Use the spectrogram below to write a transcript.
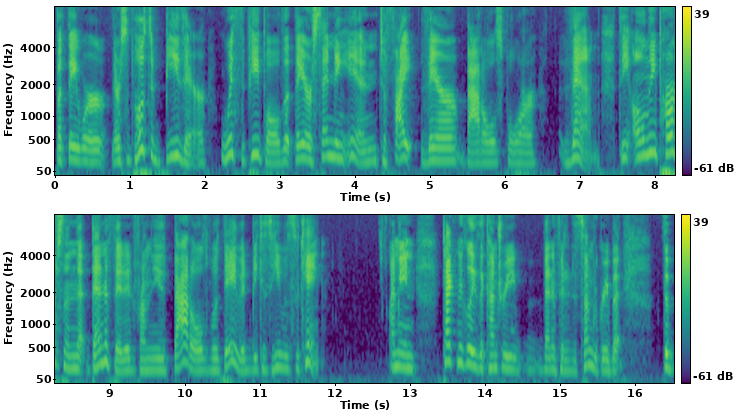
but they were, they're supposed to be there with the people that they are sending in to fight their battles for them. The only person that benefited from these battles was David because he was the king. I mean, technically the country benefited to some degree, but the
